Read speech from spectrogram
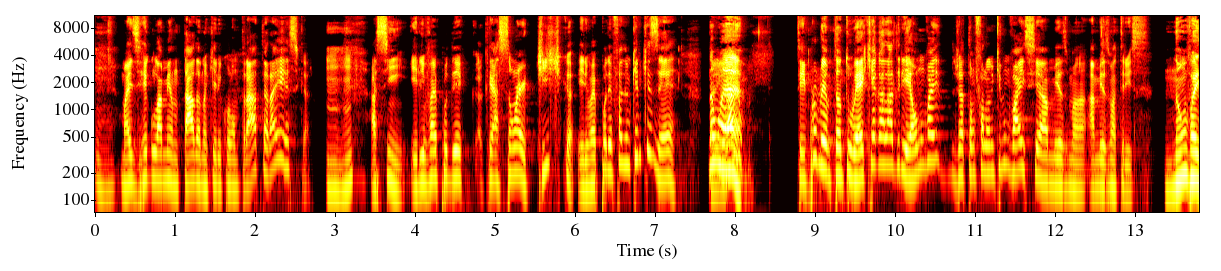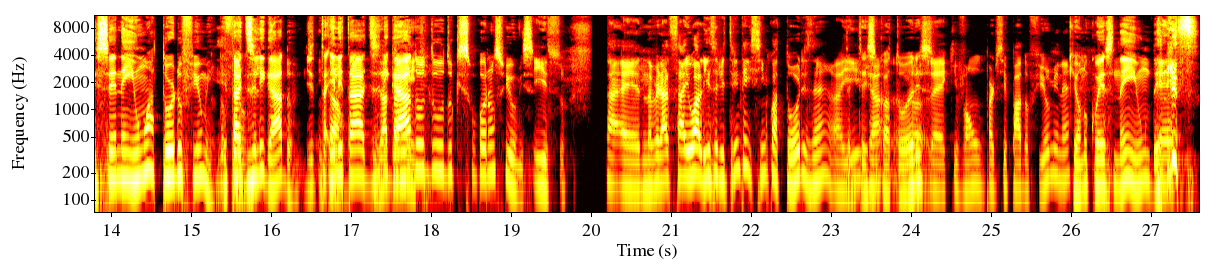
uhum, mais regulamentada naquele contrato era esse, cara. uhum. Assim, ele vai poder. A criação artística, ele vai poder fazer o que ele quiser. tá Não é. Sem problema. Tanto é que a Galadriel não vai. Já estão falando que não vai ser a mesma, a mesma atriz. Não vai ser nenhum ator do filme. ele tá filme. desligado. De- tá- Então, ele tá desligado do, do que foram os filmes. Isso. Tá, é, na verdade, saiu a lista de 35 atores, né? Aí 35 já, atores. é, que vão participar do filme, né? Que eu não conheço nenhum deles.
